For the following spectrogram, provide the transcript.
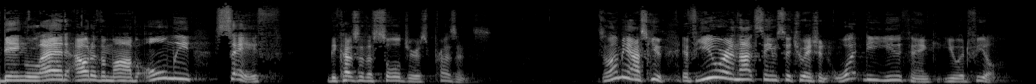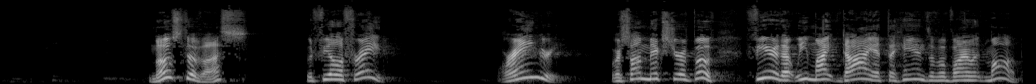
being led out of the mob, only safe because of the soldiers' presence. So let me ask you if you were in that same situation, what do you think you would feel? Most of us would feel afraid or angry or some mixture of both. Fear that we might die at the hands of a violent mob.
